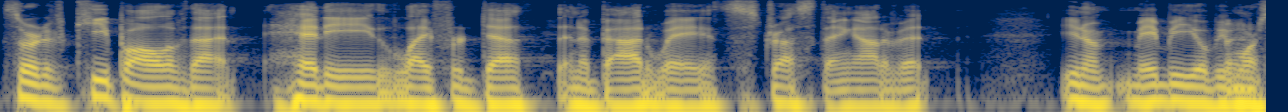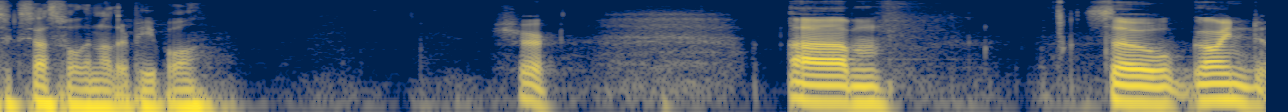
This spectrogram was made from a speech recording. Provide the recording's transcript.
sort of keep all of that heady life or death in a bad way stress thing out of it you know maybe you'll be Right. more successful than other people Sure. Um, so going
